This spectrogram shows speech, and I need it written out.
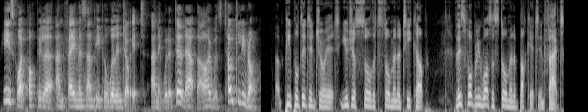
He's quite popular and famous, and people will enjoy it. And it would have turned out that I was totally wrong. Uh, people did enjoy it. You just saw the storm in a teacup. This probably was a storm in a bucket, in fact.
